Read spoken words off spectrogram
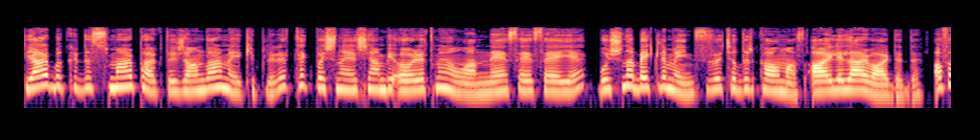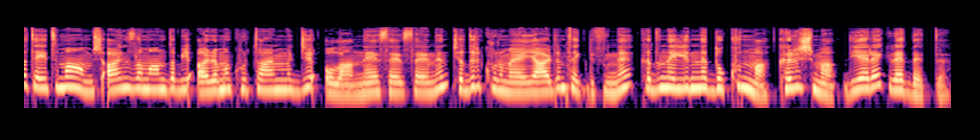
Diyarbakır'da Sümer Park'ta jandarma ekipleri tek başına yaşayan bir öğretmen olan NSS'ye boşuna beklemeyin size çadır kalmaz aileler var dedi. AFAD eğitimi almış aynı zamanda bir arama kurtarmacı olan NSS'nin çadır kurmaya yardım teklifini kadın eline dokunma karışma diyerek reddetti.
